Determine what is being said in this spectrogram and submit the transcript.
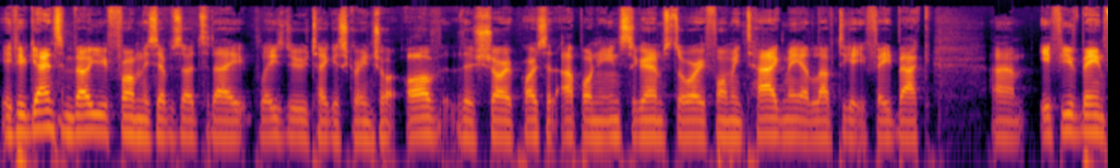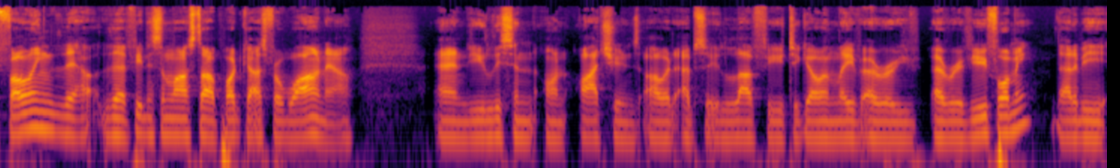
If you've gained some value from this episode today, please do take a screenshot of the show, post it up on your Instagram story for me, tag me. I'd love to get your feedback. Um, if you've been following the the fitness and lifestyle podcast for a while now, and you listen on iTunes, I would absolutely love for you to go and leave a, re- a review for me. That'd be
